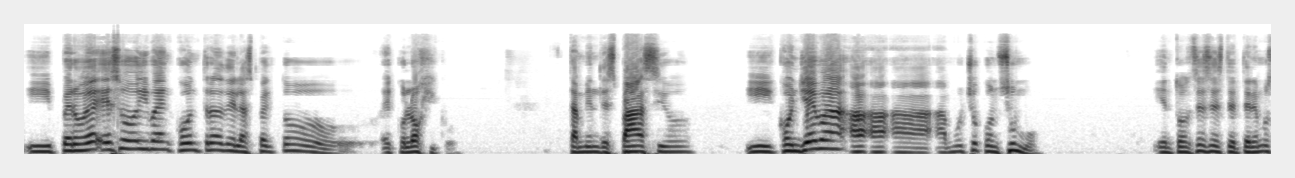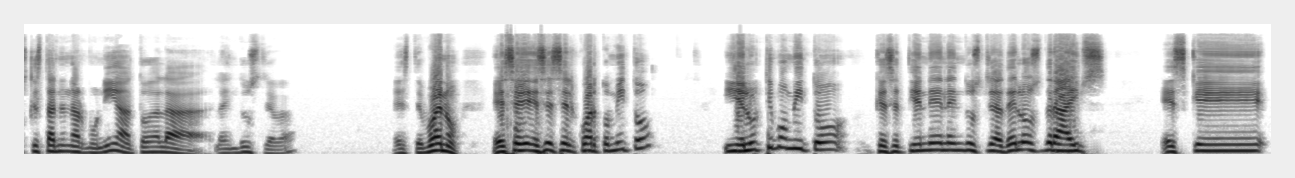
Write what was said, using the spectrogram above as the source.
y, pero eso iba en contra del aspecto ecológico, también de espacio, y conlleva a, mucho consumo. Y entonces este, tenemos que estar en armonía toda la, industria, ¿verdad? Este, bueno, ese, ese es el cuarto mito. Y el último mito que se tiene en la industria de los drives es que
